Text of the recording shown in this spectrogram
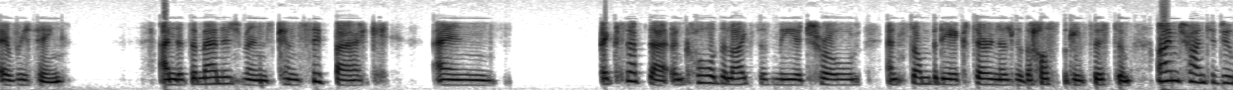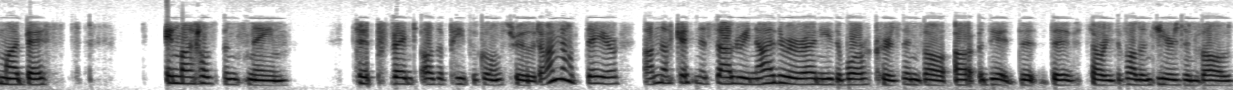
everything. And that the management can sit back and accept that and call the likes of me a troll and somebody external to the hospital system. I'm trying to do my best in my husband's name to prevent other people going through it. I'm not there. I'm not getting a salary. Neither are any of the workers involved. Or the, the, the sorry, the volunteers involved.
